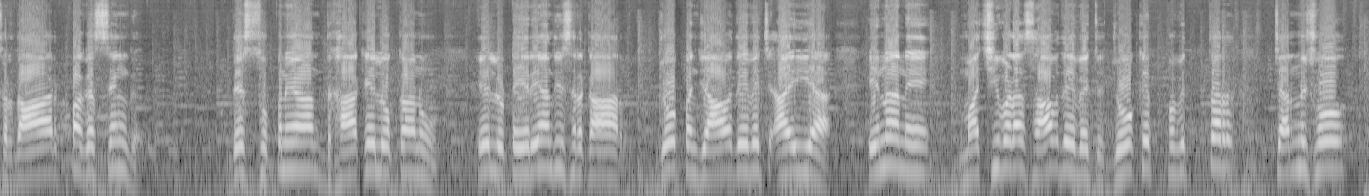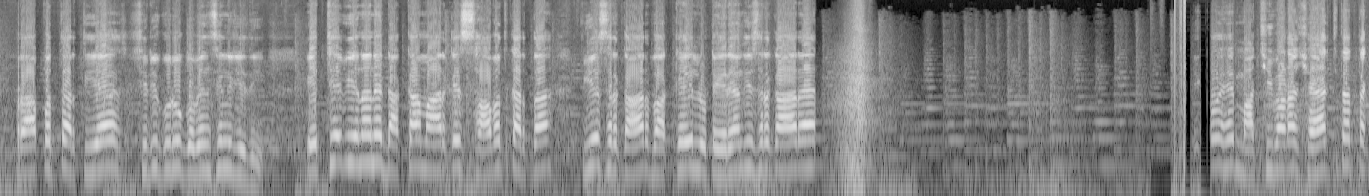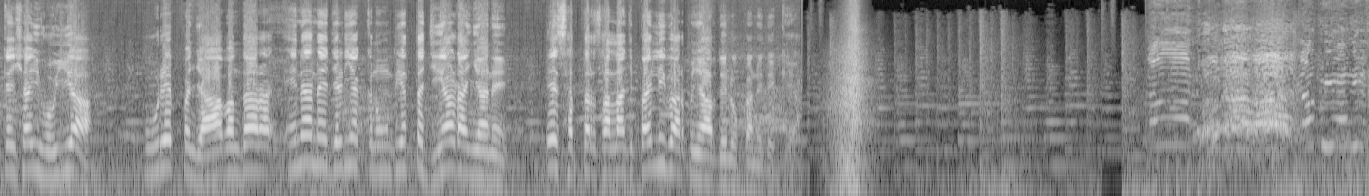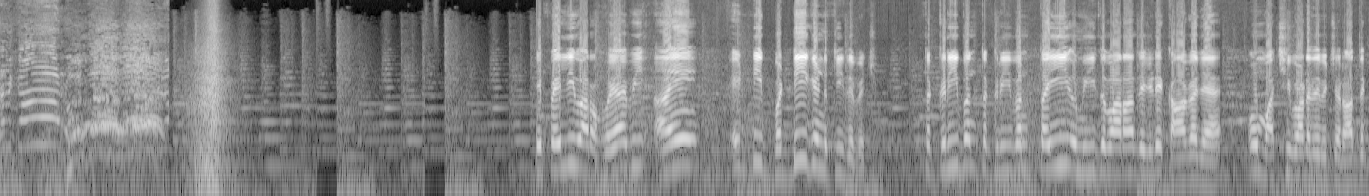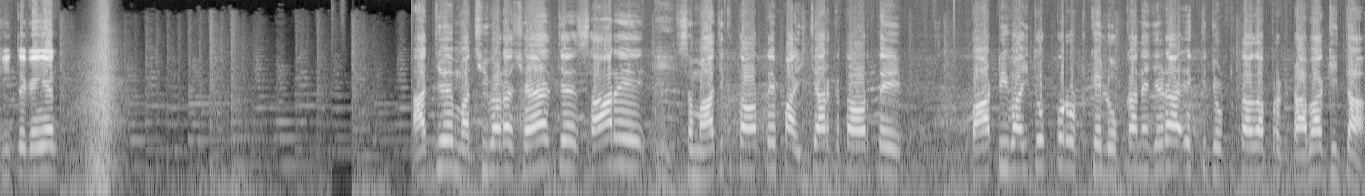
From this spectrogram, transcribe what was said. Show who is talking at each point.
Speaker 1: ਸਰਦਾਰ ਭਗਤ ਸਿੰਘ ਦੇ ਸੁਪਨਿਆਂ ਦਿਖਾ ਕੇ ਲੋਕਾਂ ਨੂੰ, ਇਹ ਲੁਟੇਰਿਆਂ ਦੀ ਸਰਕਾਰ ਜੋ ਪੰਜਾਬ ਦੇ ਵਿੱਚ ਆਈ ਆ, ਇਹਨਾਂ ਨੇ ਮਾਛੀਵਾੜਾ ਸਾਹਿਬ ਦੇ ਵਿੱਚ ਜੋ ਕਿ ਪਵਿੱਤਰ ਚਰਨ ਛੋਹ ਪ੍ਰਾਪਤ ਧਰਤੀ ਹੈ, ਸ੍ਰੀ ਗੁਰੂ ਗੋਬਿੰਦ ਸਿੰਘ ਜੀ ਦੀ, ਇੱਥੇ ਵੀ ਇਹਨਾਂ ਨੇ ਡਾਕਾ ਮਾਰ ਕੇ ਸਾਬਤ ਕਰਤਾ। ਵੀ ਇਹ ਸਰਕਾਰ ਵਾਕਈ ਲੁਟੇਰਿਆਂ ਦੀ ਸਰਕਾਰ ਹੈ।
Speaker 2: ਦੇਖੋ, ਇਹ ਮਾਛੀਵਾੜਾ ਸ਼ਹਿਰ 'ਚ ਤਾਂ ਧੱਕੇਸ਼ਾਹੀ ਹੋਈ ਆ। ਪੂਰੇ ਪੰਜਾਬ ਅੰਦਰ ਇਹਨਾਂ ਨੇ ਜਿਹੜੀਆਂ ਕਾਨੂੰਨ ਦੀਆਂ ਧੱਜੀਆਂ ਉਡਾਈਆਂ ਨੇ, ਇਹ 70 ਸਾਲਾਂ 'ਚ ਪਹਿਲੀ ਵਾਰ ਪੰਜਾਬ ਦੇ ਲੋਕਾਂ ਨੇ ਦੇਖਿਆ।
Speaker 3: ਇਹ ਪਹਿਲੀ ਵਾਰ ਹੋਇਆ ਵੀ ਆਏ ਐਡੀ ਵੱਡੀ ਗਿਣਤੀ ਦੇ ਵਿੱਚ ਤਕਰੀਬਨ ਤਕਰੀਬਨ 23 ਉਮੀਦਵਾਰਾਂ ਦੇ ਜਿਹੜੇ ਕਾਗਜ਼ ਹੈ, ਉਹ ਮਾਛੀਵਾੜੇ ਦੇ ਵਿੱਚ ਰੱਦ ਕੀਤੇ ਗਏ ਹਨ।
Speaker 2: ਅੱਜ ਮਾਛੀਵਾੜਾ ਸ਼ਹਿਰ 'ਚ ਸਾਰੇ ਸਮਾਜਿਕ ਤੌਰ ਤੇ, ਭਾਈਚਾਰਕ ਤੌਰ ਤੇ ਪਾਰਟੀਵਾਈ ਤੋਂ ਉੱਪਰ ਉੱਠ ਕੇ ਲੋਕਾਂ ਨੇ ਜਿਹੜਾ ਇਕਜੁੱਟਤਾ ਦਾ ਪ੍ਰਗਟਾਵਾ ਕੀਤਾ।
